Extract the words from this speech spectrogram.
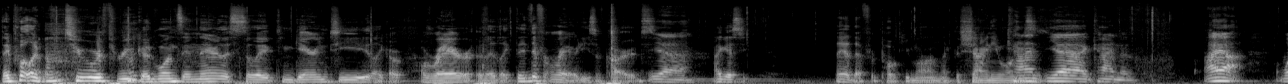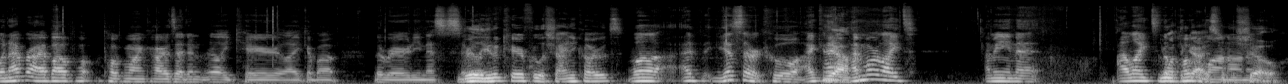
They put like two or three good ones in there, so they can guarantee like a, a rare, they, like the different rarities of cards. Yeah. I guess they had that for Pokemon, like the shiny ones. Kind. Yeah. Kind of. I. Uh, whenever I bought po- Pokemon cards, I didn't really care like about the rarity necessarily. really, you don't care for the shiny cards? Well, I th- guess they were cool. I kind. Yeah. of I'm more liked. I mean, uh, I liked You the the Pokemon the on it. show.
